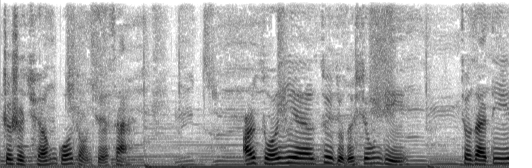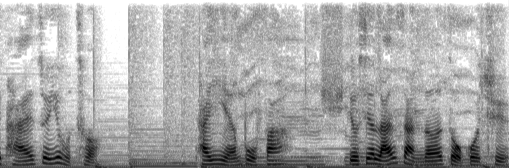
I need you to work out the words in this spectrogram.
这是全国总决赛，而昨夜醉酒的兄弟就在第一排最右侧。他一言不发。有些懒散地走过去，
